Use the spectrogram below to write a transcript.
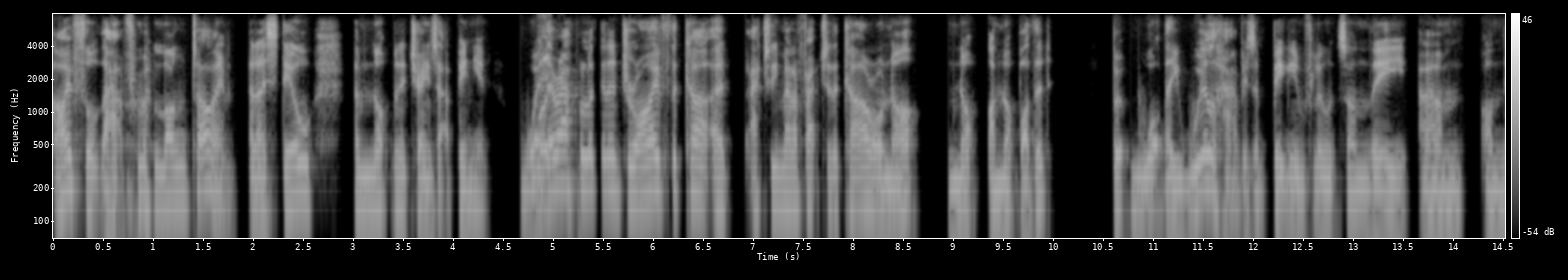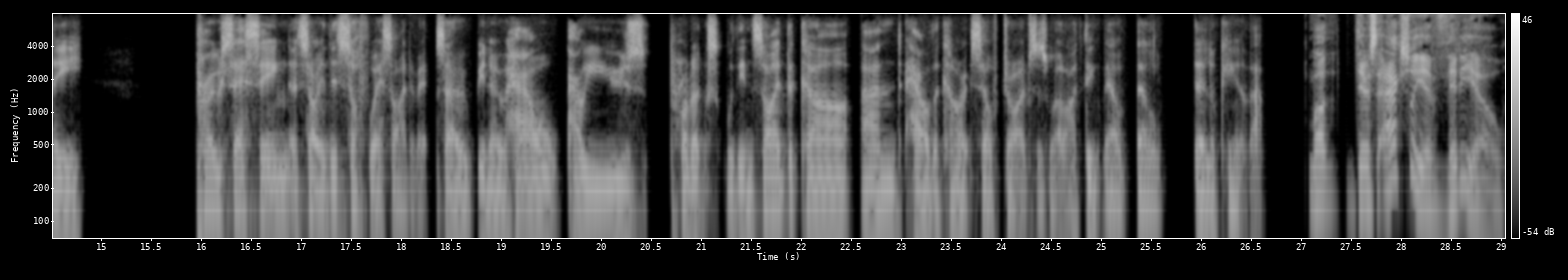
I've thought that for a long time, and I still am not going to change that opinion. Whether Apple are going to drive the car, uh, actually manufacture the car or not, not I'm not bothered. But what they will have is a big influence on the um, on the processing. Uh, sorry, the software side of it. So you know how how you use products with inside the car and how the car itself drives as well. I think they'll they'll they're looking at that. Well, there's actually a video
